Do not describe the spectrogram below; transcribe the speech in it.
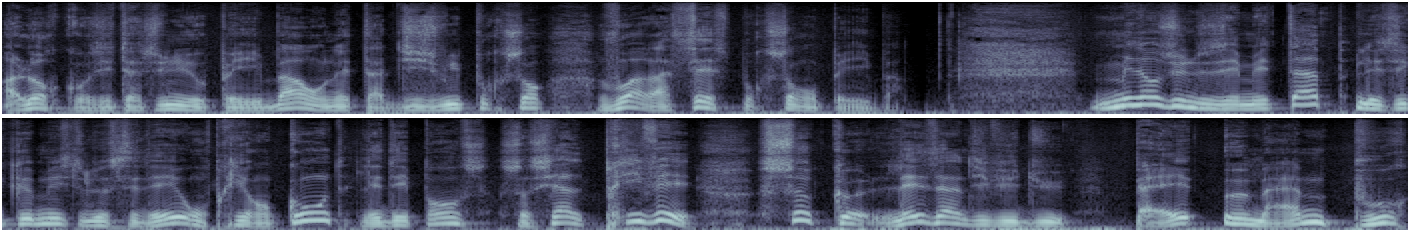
alors qu'aux États-Unis et aux Pays-Bas, on est à 18%, voire à 16% aux Pays-Bas. Mais dans une deuxième étape, les économistes de l'OCDE ont pris en compte les dépenses sociales privées, ce que les individus payent eux-mêmes pour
